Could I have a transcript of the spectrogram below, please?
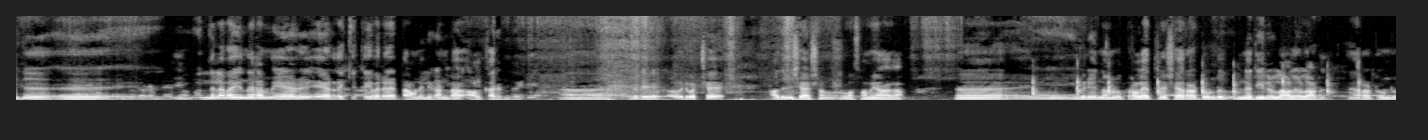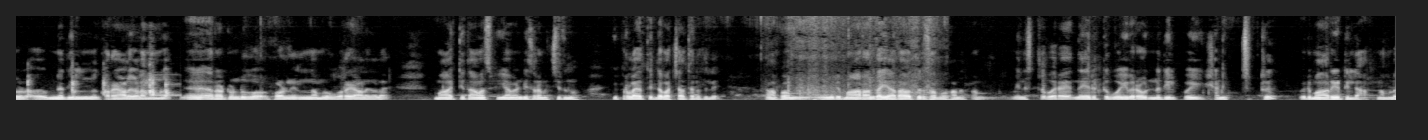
ഇത് ഇന്നലെ വൈകുന്നേരം ഏഴ് ഏഴരയ്ക്കൊക്കെ ഇവരെ ടൗണിൽ കണ്ട ആൾക്കാരുണ്ട്. ഇവർ ഒരുപക്ഷെ അതിനുശേഷം ഉള്ള സമയമാകാം. ഇവർ നമ്മൾ പ്രളയത്തിന് ഷെറാട്ടുകൊണ്ട് ഉന്നതിയിലുള്ള ആളുകളാണ്. എറാട്ടുകൊണ്ട് ഉന്നതിയിൽ നിന്ന് കുറേ ആളുകളെ നമ്മൾ എറാട്ടുകൊണ്ട് കോളനിയിൽ നിന്ന് നമ്മൾ കുറേ ആളുകളെ മാറ്റി താമസിപ്പിക്കാൻ വേണ്ടി ശ്രമിച്ചിരുന്നു ഈ പ്രളയത്തിന്റെ പശ്ചാത്തലത്തിൽ. അപ്പം ഇവർ മാറാൻ തയ്യാറാവാത്തൊരു സമൂഹമാണ്. ഇപ്പം മിനിസ്റ്റർ വരെ നേരിട്ട് പോയി ഇവരെ ഉന്നതിയിൽ പോയി ക്ഷണിച്ചിട്ട് ഇവർ മാറിയിട്ടില്ല. നമ്മൾ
